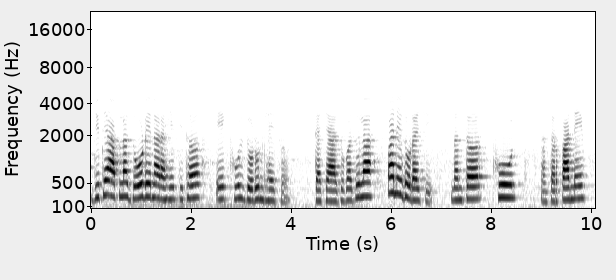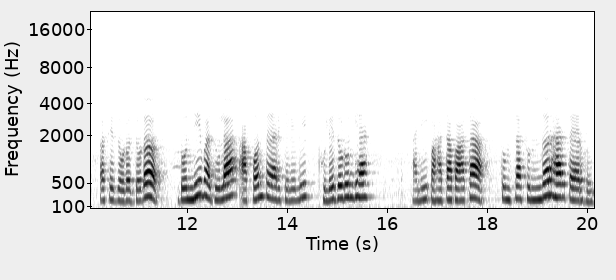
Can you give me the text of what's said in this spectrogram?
जिथे आपला जोड येणार आहे तिथं एक फूल जोडून घ्यायचं. त्याच्या आजूबाजूला पाने जोडायची. नंतर फूल नंतर पाने असे जोडत जोडत दोन्ही बाजूला आपण तयार केलेली फुले जोडून घ्या. आणि पाहता पाहता तुमचा सुंदर हार तयार होईल.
